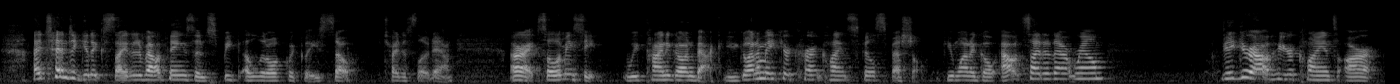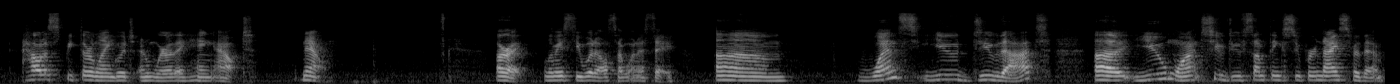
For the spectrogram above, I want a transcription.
I tend to get excited about things and speak a little quickly, so try to slow down. All right, so let me see. We've kind of gone back. You got to make your current clients feel special. If you want to go outside of that realm, figure out who your clients are, how to speak their language, and where they hang out. Now, all right, let me see what else I want to say. Um, once you do that, uh, you want to do something super nice for them.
